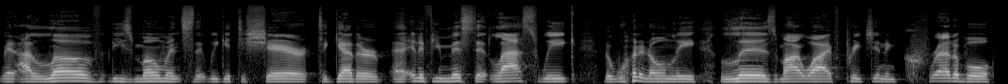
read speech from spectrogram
Man, I love these moments that we get to share together. Uh, and if you missed it last week, the one and only Liz, my wife, preached an incredible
